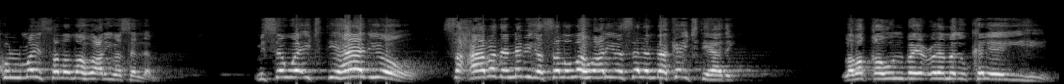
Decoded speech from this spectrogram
kulmay sala allahu alayh wasalam mise waa ijtihaadiyo? Saxaabada nebiga sala allahu alayh wasalam baa ka ijtihaaday. Laba qowl bay culammadu ka leeyihiin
